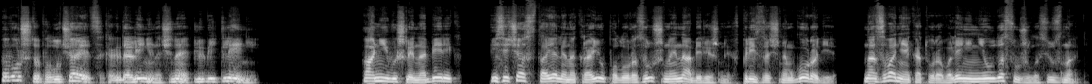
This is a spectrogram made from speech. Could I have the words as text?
Вот что получается, когда Лени начинает любить Лени. Они вышли на берег и сейчас стояли на краю полуразрушенной набережной в призрачном городе, название которого Лени не удосужилась узнать.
